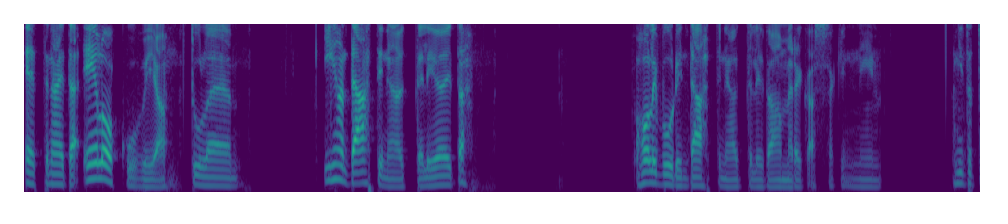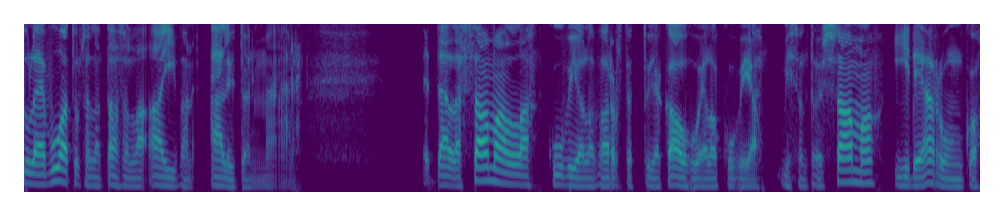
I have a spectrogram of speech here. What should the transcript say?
että näitä elokuvia tulee ihan tähtinäyttelijöitä, Hollywoodin tähtinäyttelijöitä Amerikassakin, niin niitä tulee vuotuisella tasolla aivan älytön määrä tällä samalla kuviolla varustettuja kauhuelokuvia, missä on toi sama idearunko.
